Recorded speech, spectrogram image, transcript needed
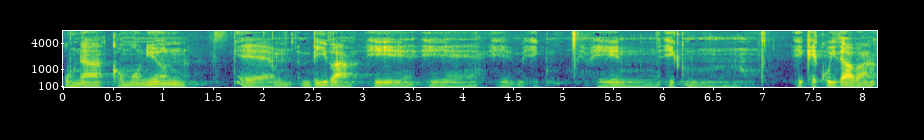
una comunión eh, viva y, y- que cuidaba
